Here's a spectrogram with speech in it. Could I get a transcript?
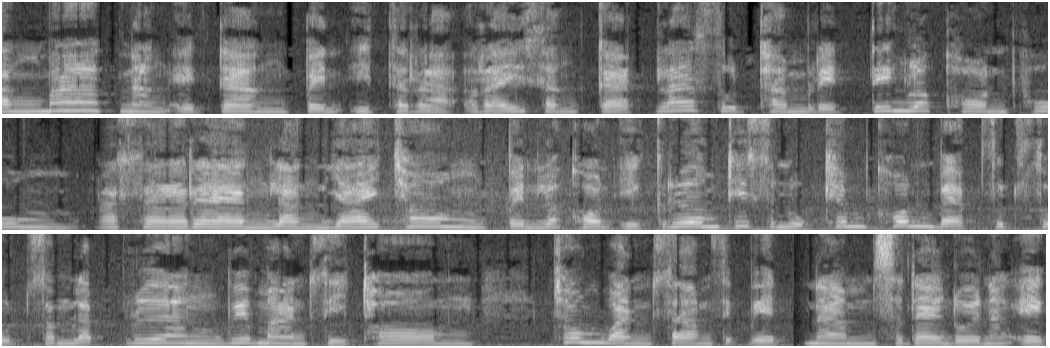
ังมากนางเอกดังเป็นอิสระไร้สังกัดล่าสุดทำเรตติ้งละครพุ่งกระแสแรงหลังย้ายช่อง เป็นละครอีกเรื่องที่สนุกเข้มข้นแบบสุดๆสำหรับเรื่องวิมานสีทอง ช่องวัน 31 นำแสดงโดยนางเอก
